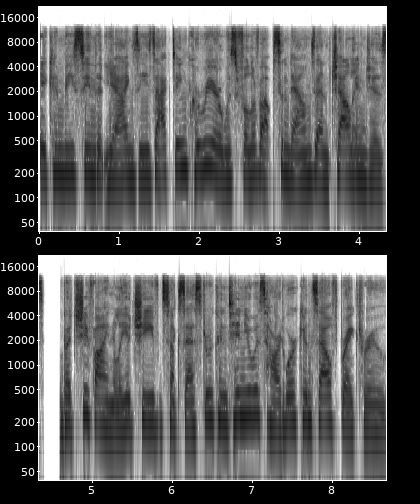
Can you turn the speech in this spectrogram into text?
It can be seen that Yang Zi's acting career was full of ups and downs and challenges, but she finally achieved success through continuous hard work and self-breakthrough.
